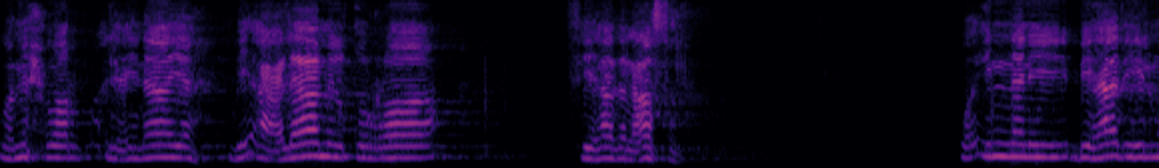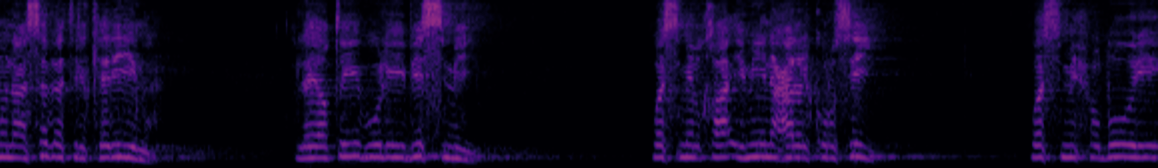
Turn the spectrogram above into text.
ومحور العناية بأعلام القراء في هذا العصر. وإنني بهذه المناسبة الكريمة ليطيب لي باسمي واسم القائمين على الكرسي واسم حضور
